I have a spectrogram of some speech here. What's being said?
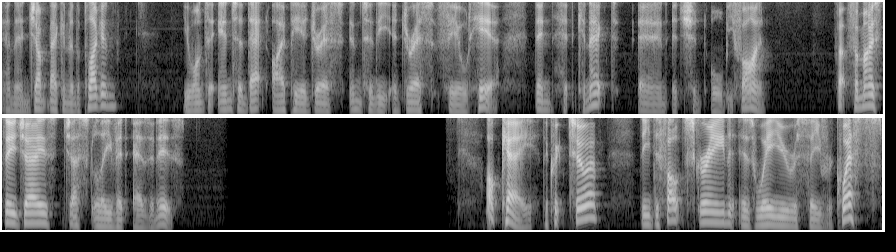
And then jump back into the plugin you want to enter that IP address into the address field here. Then hit connect and it should all be fine. But for most DJs, just leave it as it is. Okay, the quick tour. The default screen is where you receive requests.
